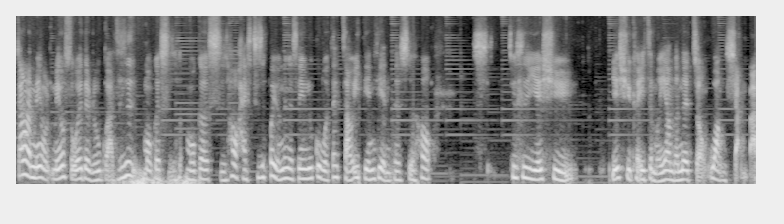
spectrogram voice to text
当然没有没有所谓的如果啊，只是某个时某个时候还是会有那个声音。如果我再早一点点的时候，是就是也许也许可以怎么样的那种妄想吧。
